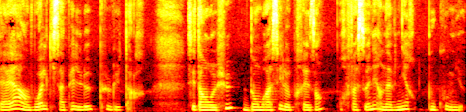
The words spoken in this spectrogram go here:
derrière un voile qui s'appelle le plus tard. C'est un refus d'embrasser le présent pour façonner un avenir beaucoup mieux.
